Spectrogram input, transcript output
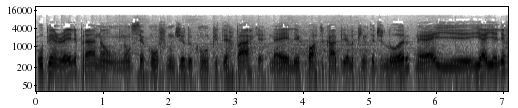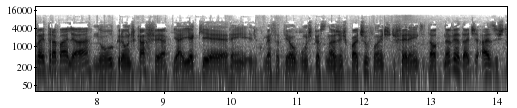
o Ben Reilly, pra não, não ser confundido com o Peter Parker, né, ele corta o cabelo, pinta de louro, né, e, e aí ele vai trabalhar no grão de café. E aí é que é, tem, ele começa a ter alguns personagens coadjuvantes diferentes e tal. Na verdade, as histórias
